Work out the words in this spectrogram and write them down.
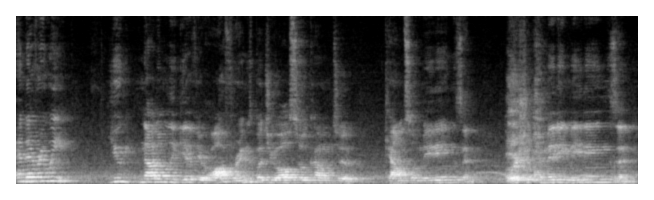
And every week, you not only give your offerings, but you also come to council meetings and worship committee meetings and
